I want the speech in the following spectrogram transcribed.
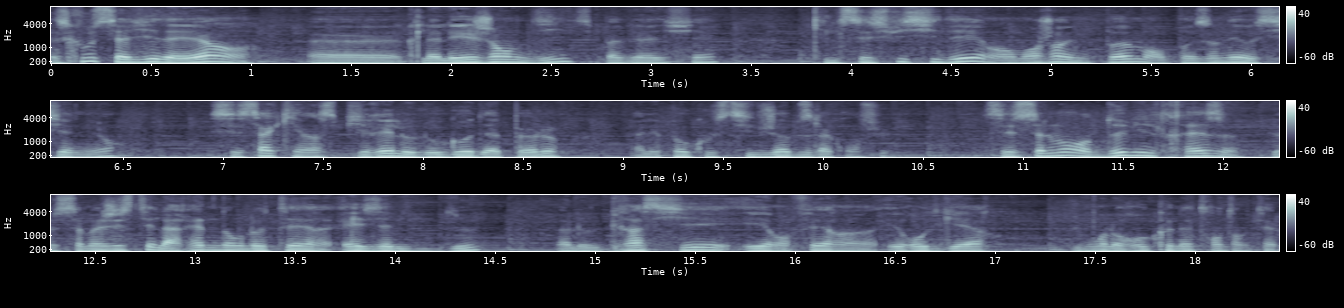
Est-ce que vous saviez d'ailleurs euh, que la légende dit, c'est pas vérifié, qu'il s'est suicidé en mangeant une pomme empoisonnée au cyanure? C'est ça qui a inspiré le logo d'Apple à l'époque où Steve Jobs l'a conçu. C'est seulement en 2013 que Sa Majesté la Reine d'Angleterre, Elisabeth II, va le gracier et en faire un héros de guerre, du moins le reconnaître en tant que tel.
